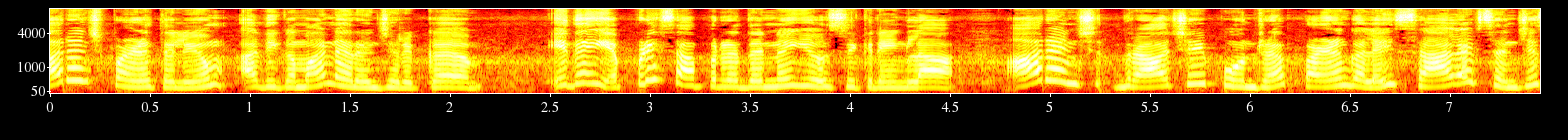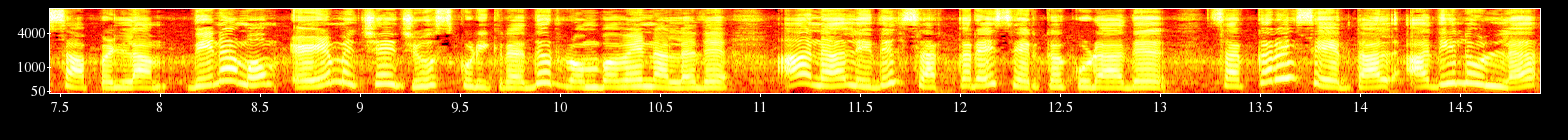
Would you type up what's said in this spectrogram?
ஆரஞ்சு பழத்துலையும் அதிகமாக நிறைஞ்சிருக்கு. இதை எப்படி சாப்பிட்றதுன்னு யோசிக்கிறீங்களா? ஆரஞ்சு திராட்சை போன்ற பழங்களை சாலட் செஞ்சு சாப்பிடலாம். தினமும் எலுமிச்சை ஜூஸ் குடிக்கிறது ரொம்பவே நல்லது. ஆனால் இதில் சர்க்கரை சேர்க்கக்கூடாது. சர்க்கரை சேர்த்தால் அதில் உள்ள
